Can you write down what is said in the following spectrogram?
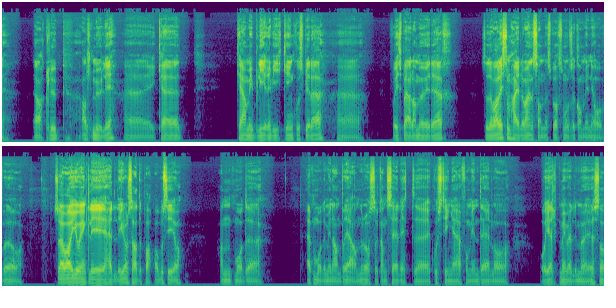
ja, klubb? Alt mulig. Hva, hva om jeg blir i Viking? Hvordan blir det? Får jeg spille mye der? Så det var liksom hele veien sånne spørsmål som kom inn i hodet. så jeg var jo egentlig heldig som hadde pappa på sida. Han på en måte er på en måte min andre hjerne, da, som kan se litt eh, hvordan ting er for min del, og, og hjelper meg veldig mye. Så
